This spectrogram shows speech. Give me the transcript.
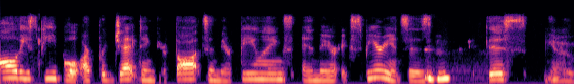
All these people are projecting their thoughts and their feelings and their experiences mm-hmm. this you know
